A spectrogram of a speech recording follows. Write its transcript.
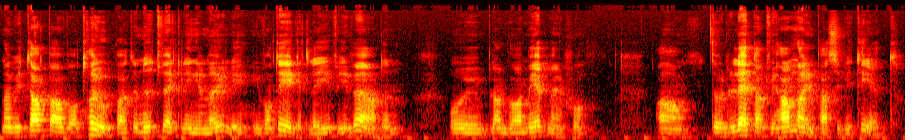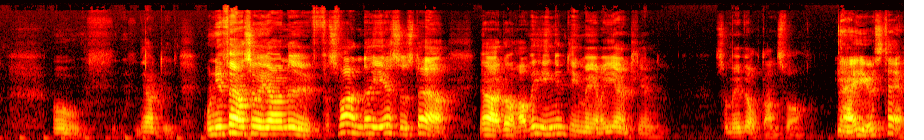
När vi tappar vår tro på att en utveckling är möjlig i vårt eget liv, i världen och bland våra medmänniskor. Ja, då är det lätt att vi hamnar i en passivitet. Och, ja, ungefär så, ja nu försvann där Jesus där. Ja, då har vi ingenting mer egentligen som är vårt ansvar. Nej, just det.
